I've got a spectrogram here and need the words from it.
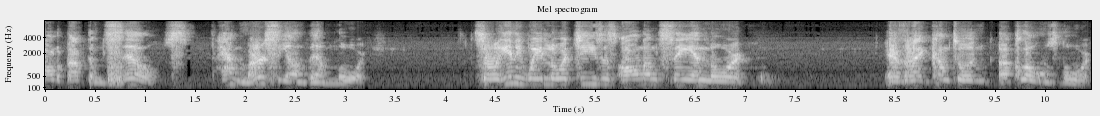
all about themselves. Have mercy on them, Lord. So anyway, Lord Jesus, all I'm saying, Lord, as I come to a, a close, Lord,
